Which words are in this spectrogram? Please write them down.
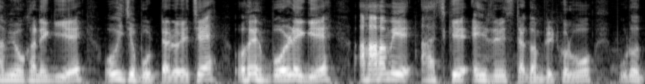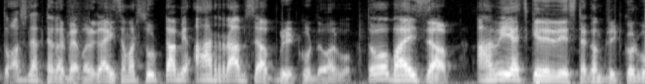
আমি ওখানে গিয়ে ওই যে বোর্ডটা রয়েছে, ওই বোর্ডে গিয়ে আমি আজকে এই রেসটা কমপ্লিট করব। পুরো দশ লাখ টাকার ব্যাপার গাইস আমার স্যুটটা আমি আরামসে আপগ্রেড করতে পারব। তো ভাই সাহেব আমি আজকে এই রেসটা কমপ্লিট করব।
